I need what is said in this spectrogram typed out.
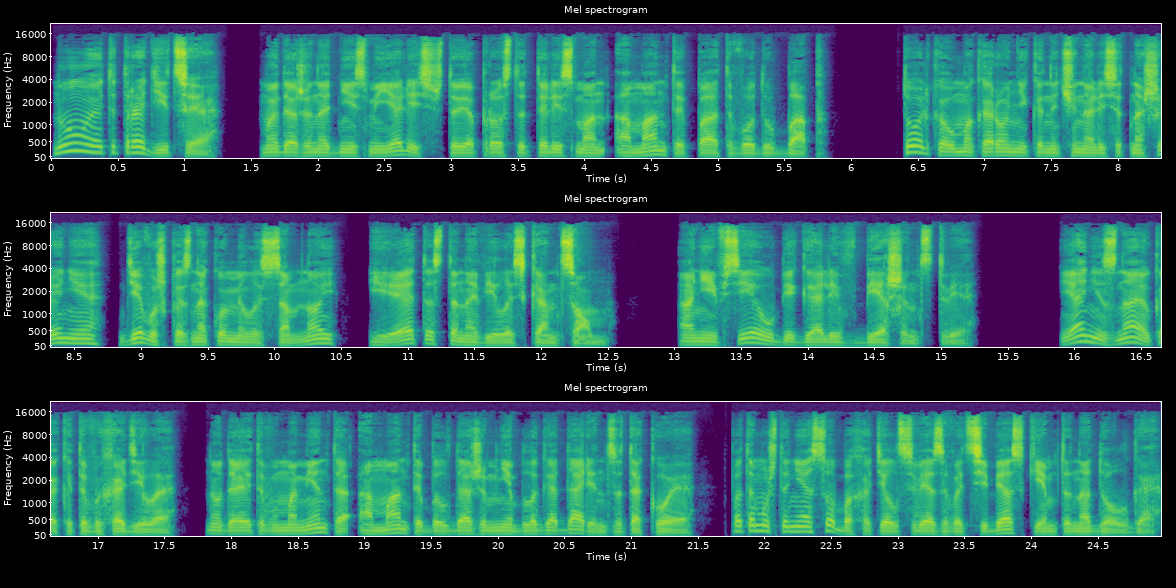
Ну, это традиция. Мы даже над ней смеялись, что я просто талисман Аманты по отводу баб. Только у макаронника начинались отношения, девушка знакомилась со мной, и это становилось концом. Они все убегали в бешенстве. Я не знаю, как это выходило, но до этого момента Аманте был даже мне благодарен за такое, потому что не особо хотел связывать себя с кем-то надолго.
